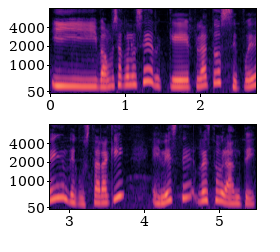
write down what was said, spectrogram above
y vamos a conocer qué platos se pueden degustar aquí en este restaurante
